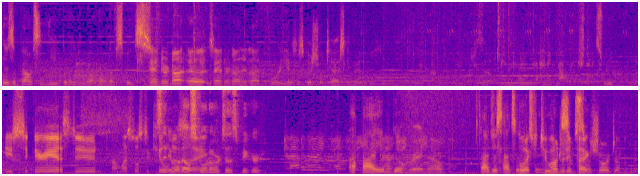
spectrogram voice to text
There's a bounty lead, but I do not have enough space. Xander, not, uh, Xander 9940 has a special task available. Sweet. Are you serious, dude? How am I supposed to kill Is anyone this else thing? going over to the speaker? I, I am going right now. I just had to Collect 200 impact stuff. shards on the moon.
